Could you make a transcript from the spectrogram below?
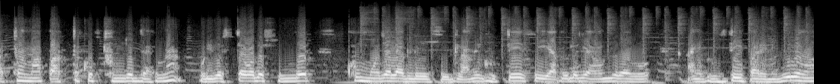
আচ্ছা মা পার্কটা খুব সুন্দর দেখ না? পরিবেশটা কত সুন্দর খুব মজা লাগল এসে গ্রামে ঘুরতে এসে এতটা যে আনন্দ পাবো আমি বুঝতেই পারিনি বুঝলো মা?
